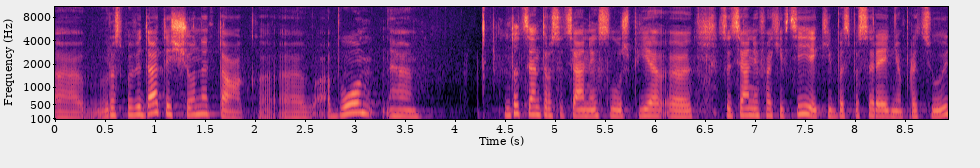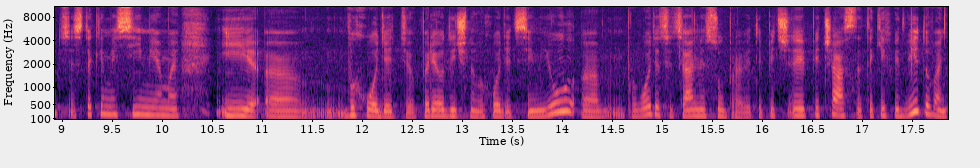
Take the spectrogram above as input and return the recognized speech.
е, розповідати, що не так, або до центру соціальних служб є е, соціальні фахівці, які безпосередньо працюють з такими сім'ями і е, виходять періодично виходять в сім'ю, е, проводять соціальний супровід. І під, під час таких відвідувань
